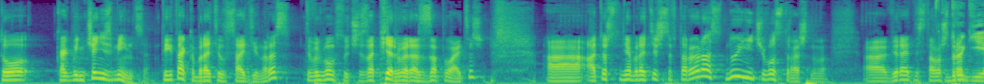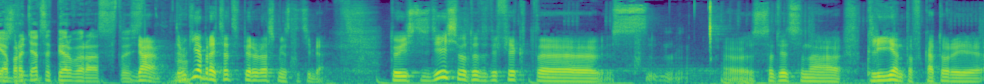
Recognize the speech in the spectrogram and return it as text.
то как бы ничего не изменится. Ты и так обратился один раз, ты в любом случае за первый раз заплатишь, а, а то, что не обратишься второй раз, ну и ничего страшного. А, вероятность того, что... Другие обратятся первый раз. То есть, да, ну. другие обратятся первый раз вместо тебя. То есть здесь вот этот эффект, э, э, соответственно, клиентов, которые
